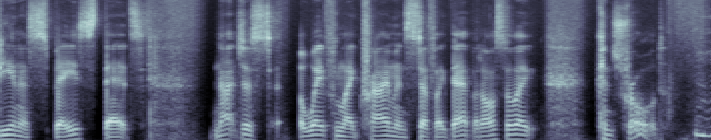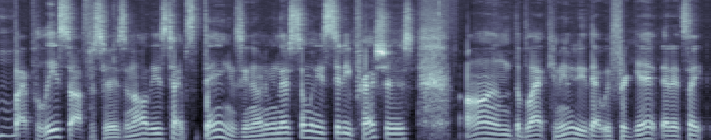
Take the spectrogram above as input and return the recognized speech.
be in a space that's not just away from like crime and stuff like that, but also like controlled mm-hmm. by police officers and all these types of things. You know what I mean? There's so many city pressures on the black community that we forget that it's like,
